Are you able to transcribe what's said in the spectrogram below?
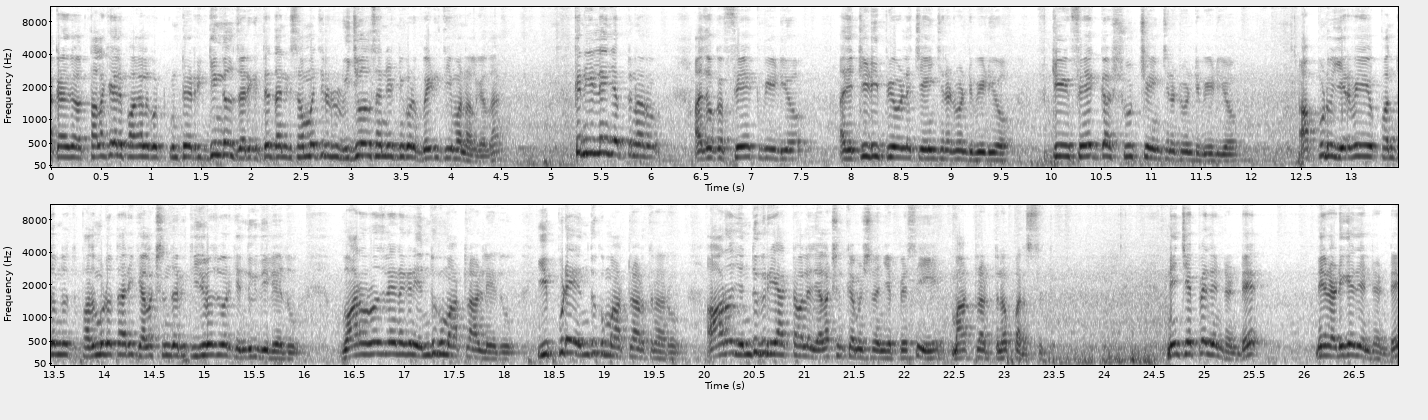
అక్కడ తలకాయలు పగలు కొట్టుకుంటే రిగ్గింగ్లు జరిగితే దానికి సంబంధించిన విజువల్స్ అన్నింటిని కూడా బయటికి తీయమనాలి కదా. కానీ వీళ్ళు ఏం చెప్తున్నారు? అది ఒక ఫేక్ వీడియో అది టీడీపీ వాళ్ళు చేయించినటువంటి వీడియో టీ ఫేక్గా షూట్ చేయించినటువంటి వీడియో అప్పుడు ఇరవై పంతొమ్మిది పదమూడో తారీఖు ఎలక్షన్ జరిగితే ఈ రోజు వరకు ఎందుకు తీయలేదు వారం రోజులైనా కానీ ఎందుకు మాట్లాడలేదు? ఇప్పుడే ఎందుకు మాట్లాడుతున్నారు? ఆ రోజు ఎందుకు రియాక్ట్ అవ్వలేదు ఎలక్షన్ కమిషన్ అని చెప్పేసి మాట్లాడుతున్న పరిస్థితి. నేను చెప్పేది ఏంటంటే నేను అడిగేది ఏంటంటే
